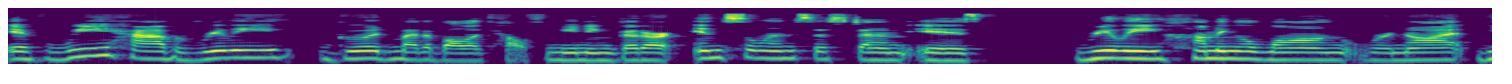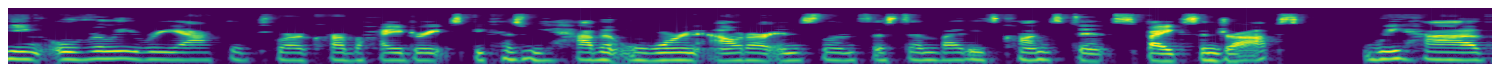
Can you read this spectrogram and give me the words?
if we have really good metabolic health, meaning that our insulin system is really humming along, we're not being overly reactive to our carbohydrates because we haven't worn out our insulin system by these constant spikes and drops. We have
